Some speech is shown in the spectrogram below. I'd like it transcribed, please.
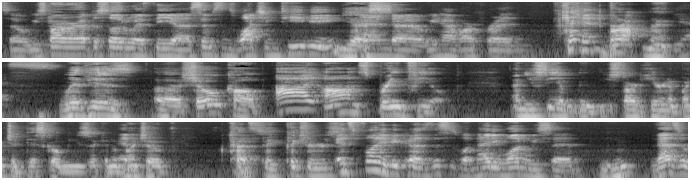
And so we start our episode with the uh, Simpsons watching TV. Yes. And uh, we have our friend. Kent Brockman Yes. with his uh, show called Eye on Springfield, and you see a, you start hearing a bunch of disco music and a And- bunch of cut It's- pic- pictures. It's funny because this is what 91 we said. hmm That's a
